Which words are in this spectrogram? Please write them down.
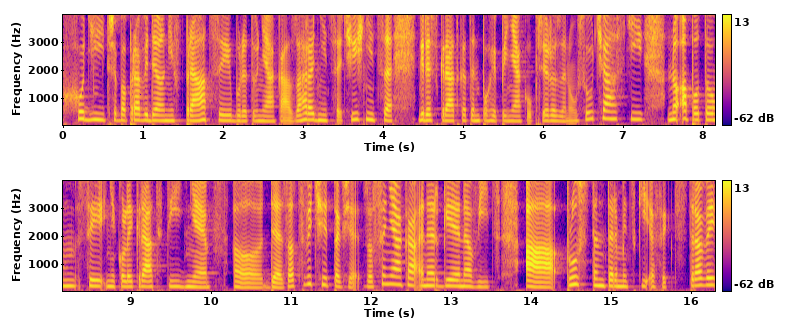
chodí chodí třeba pravidelně v práci, bude to nějaká zahradnice, číšnice, kde zkrátka ten pohyb je nějakou přirozenou součástí, no a potom si několikrát týdně uh, jde zacvičit, takže zase nějaká energie navíc a plus ten termický efekt stravy,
